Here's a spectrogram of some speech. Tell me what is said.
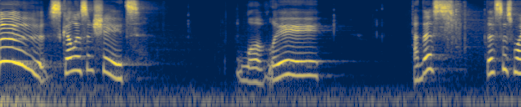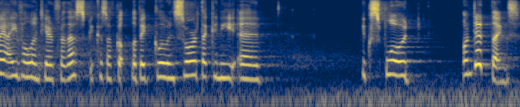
Ooh, skellies and shades. Lovely. And this, this is why I volunteered for this, because I've got the big glowing sword that can eat, uh, explode on dead things.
